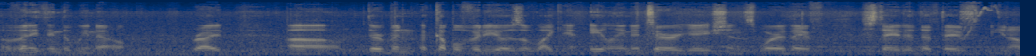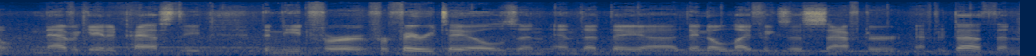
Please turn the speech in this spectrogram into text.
of anything that we know, right? Uh, there have been a couple videos of like alien interrogations where they've stated that they've, you know, navigated past the the need for, for fairy tales and, and that they uh, they know life exists after after death and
